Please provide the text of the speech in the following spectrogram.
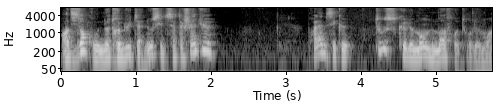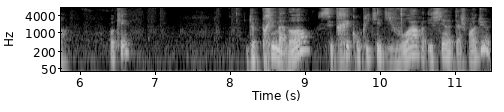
En disant que notre but à nous, c'est de s'attacher à Dieu. Le problème, c'est que tout ce que le monde m'offre autour de moi, ok? De prime abord, c'est très compliqué d'y voir ici un attachement à Dieu.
